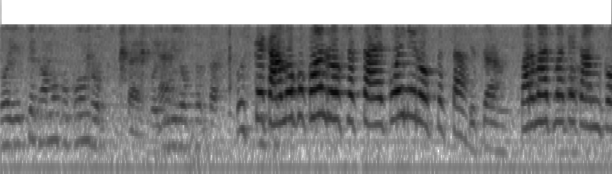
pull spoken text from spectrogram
तो इसके कामों को कौन रोक सकता है? कोई नहीं रोक सकता। उसके कामों को कौन रोक सकता है? कोई नहीं रोक सकता। किसका? परमात्मा के काम को।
